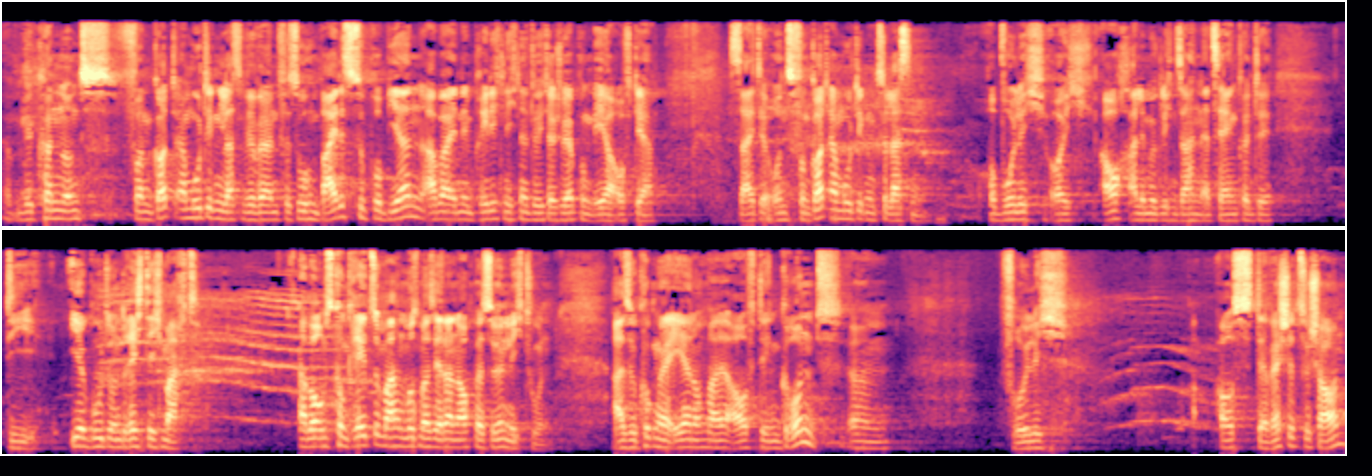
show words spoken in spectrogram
wir können uns von Gott ermutigen lassen. Wir werden versuchen, beides zu probieren, aber in den Predigten liegt natürlich der Schwerpunkt eher auf der Seite, uns von Gott ermutigen zu lassen, obwohl ich euch auch alle möglichen Sachen erzählen könnte, die ihr gut und richtig macht. Aber um es konkret zu machen, muss man es ja dann auch persönlich tun. Also gucken wir eher nochmal auf den Grund, ähm, fröhlich aus der Wäsche zu schauen.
